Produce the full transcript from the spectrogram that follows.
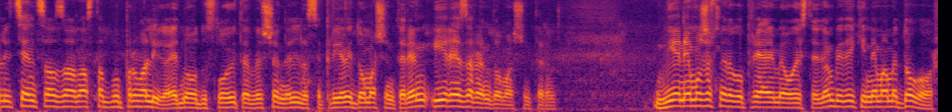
лиценца за настап во прва лига. Едно од условите беше нели да се пријави домашен терен и резервен домашен терен. Ние не можевме да го пријавиме овој стадион бидејќи немаме договор.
